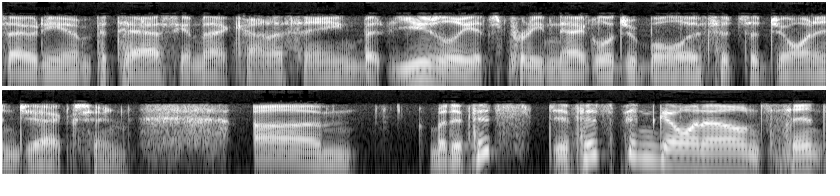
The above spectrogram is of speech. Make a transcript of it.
sodium potassium that kind of thing but usually it's pretty negligible if it's a joint injection. Um but if it's if it's been going on since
